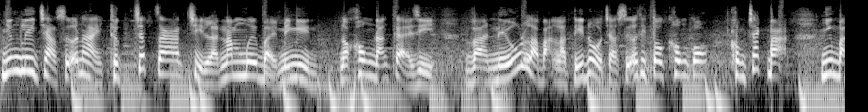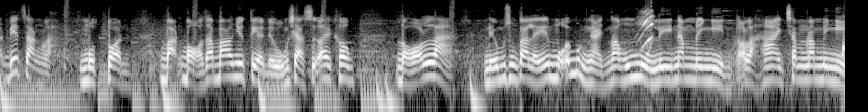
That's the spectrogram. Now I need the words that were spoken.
Nhưng ly trà sữa này thực chất ra chỉ là 50 70 nghìn, Nó không đáng kể gì. Và nếu là bạn là tín đồ trà sữa thì tôi không có, không trách bạn. Nhưng bạn biết rằng là một tuần bạn bỏ ra bao nhiêu tiền để uống trà sữa hay không? Đó là nếu mà chúng ta lấy mỗi một ngày chúng ta uống một ly 50 nghìn, Đó là 250 nghìn.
